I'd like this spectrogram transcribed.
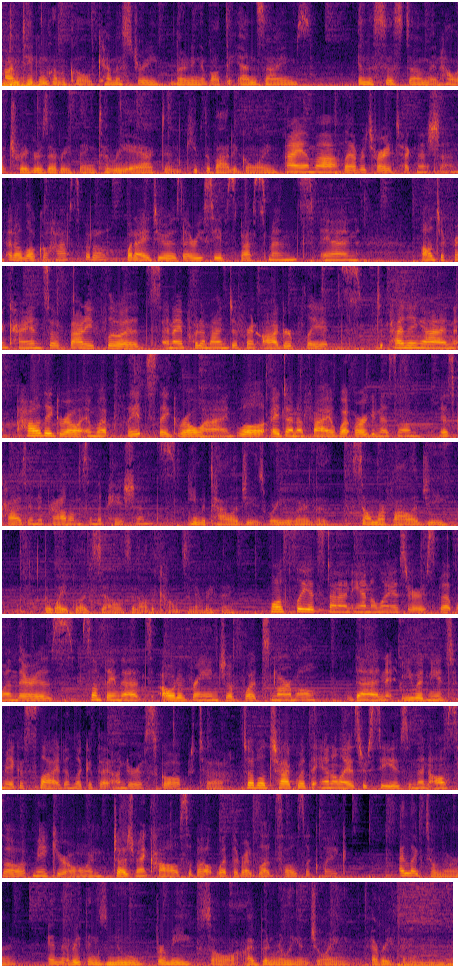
I'm taking clinical chemistry, learning about the enzymes in the system and how it triggers everything to react and keep the body going. I am a laboratory technician at a local hospital. What I do is I receive specimens and all different kinds of body fluids and I put them on different agar plates. Depending on how they grow and what plates they grow on will identify what organism is causing the problems in the patients. Hematology is where you learn the cell morphology, the white blood cells and all the counts and everything. Mostly it's done on analyzers, but when there is something that's out of range of what's normal, then you would need to make a slide and look at that under a scope to double check what the analyzer sees and then also make your own judgment calls about what the red blood cells look like. I like to learn and everything's new for me, so I've been really enjoying everything.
